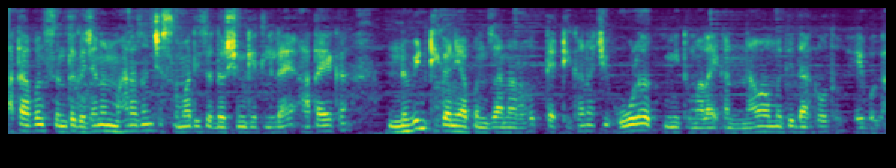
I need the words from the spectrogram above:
आता आपण संत गजानन महाराजांच्या समाधीचं दर्शन घेतलेलं आहे. आता एका नवीन ठिकाणी आपण जाणार आहोत. त्या ठिकाणाची ओळख मी तुम्हाला एका नावामध्ये दाखवतो. हे बघा.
